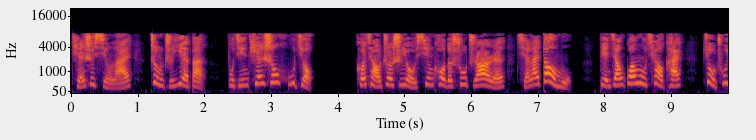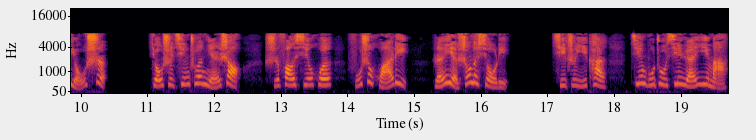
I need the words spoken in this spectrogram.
田氏醒来，正值夜半，不禁天生呼救。可巧这时有姓寇的叔侄二人前来盗墓，便将棺木撬开，救出尤氏。尤氏青春年少，时方新婚，服饰华丽，人也生得秀丽。其侄一看。禁不住心猿意马，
